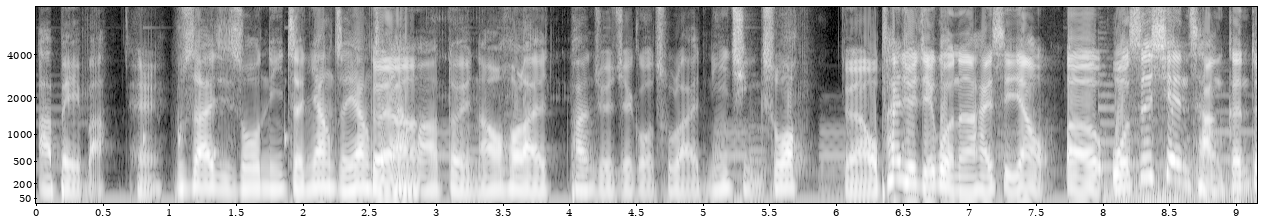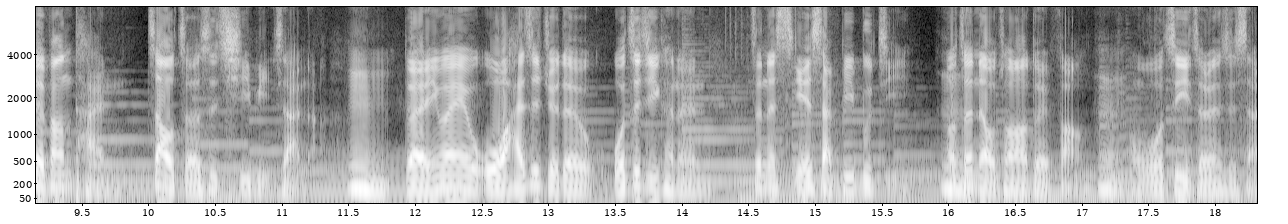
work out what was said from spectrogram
阿贝吧，嘿，不是还一直说你怎样怎样怎样吗？对，然后后来判决结果出来，你请说。对啊，我判决结果呢还是一样，呃，我是现场跟对方谈，赵哲是七比三啊。嗯对，因为我还是觉得我自己可能真的是也闪避不及，然后真的有撞到对方，嗯我自己责任是三。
